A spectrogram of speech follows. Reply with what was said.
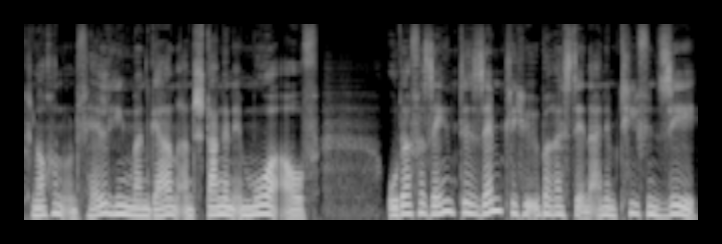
Knochen und Fell hing man gern an Stangen im Moor auf oder versenkte sämtliche Überreste in einem tiefen See,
